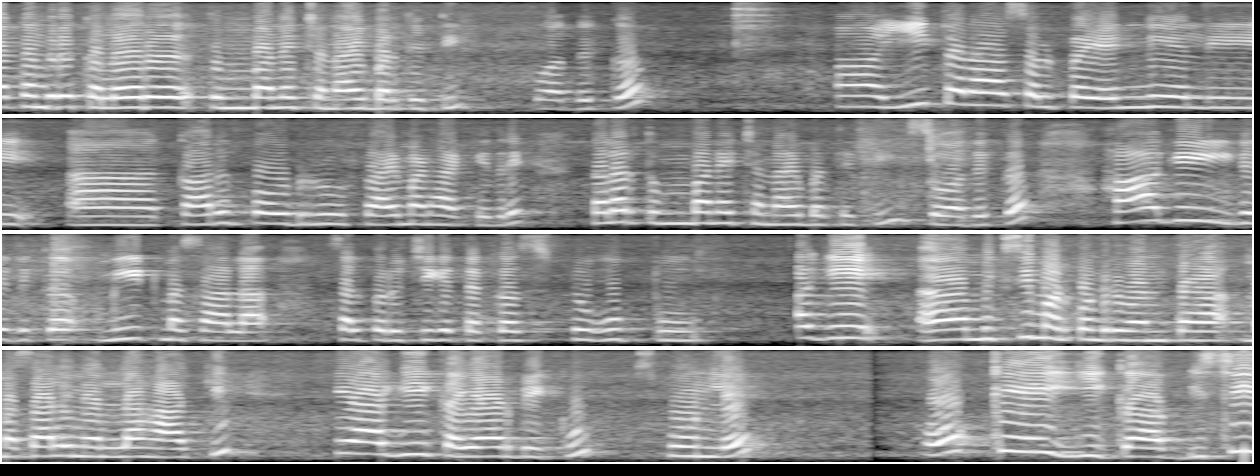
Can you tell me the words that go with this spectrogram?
ಯಾಕಂದರೆ ಕಲರ್ ತುಂಬಾ ಚೆನ್ನಾಗಿ ಬರ್ತೈತಿ. ಅದಕ್ಕೆ ಈ ಥರ ಸ್ವಲ್ಪ ಎಣ್ಣೆಯಲ್ಲಿ ಖಾರದ ಪೌಡ್ರು ಫ್ರೈ ಮಾಡಿ ಹಾಕಿದರೆ ಕಲರ್ ತುಂಬಾ ಚೆನ್ನಾಗಿ ಬರ್ತೈತಿ. ಸೊ ಅದಕ್ಕೆ ಹಾಗೆ ಈಗ ಇದಕ್ಕೆ ಮೀಟ್ ಮಸಾಲ, ಸ್ವಲ್ಪ ರುಚಿಗೆ ತಕ್ಕಷ್ಟು ಉಪ್ಪು, ಹಾಗೆ ಮಿಕ್ಸಿ ಮಾಡ್ಕೊಂಡಿರುವಂತಹ ಮಸಾಲೆನೆಲ್ಲ ಹಾಕಿ ಆಗಿ ಕೈಯಾಡಬೇಕು ಸ್ಪೂನ್ಲೆ. ಓಕೆ, ಈಗ ಬಿಸಿ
